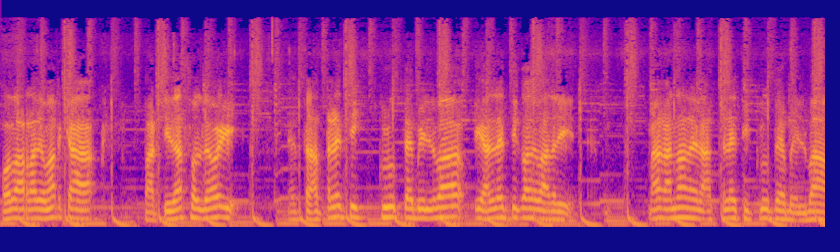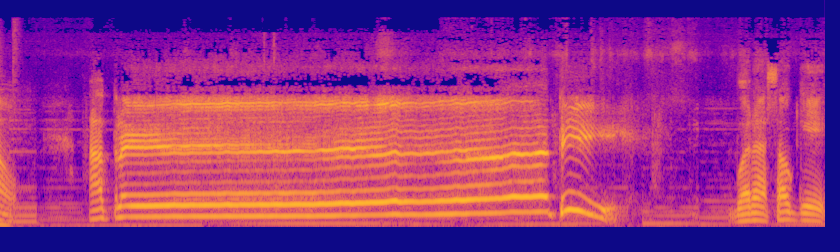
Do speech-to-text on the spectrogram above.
Hola Radio Marca, Partidazo de hoy entre Athletic Club de Bilbao y Atlético de Madrid. Va a ganar el Athletic Club de Bilbao. Atleti. Buenas, Sauki.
